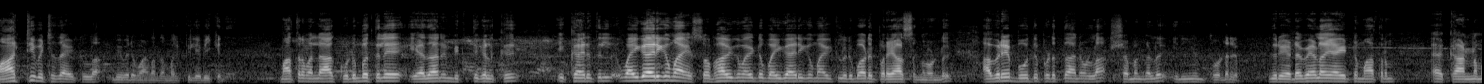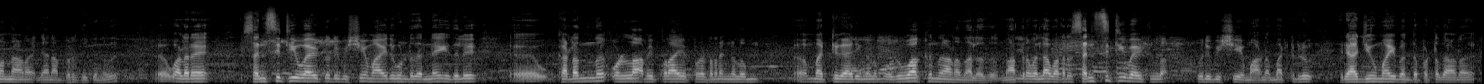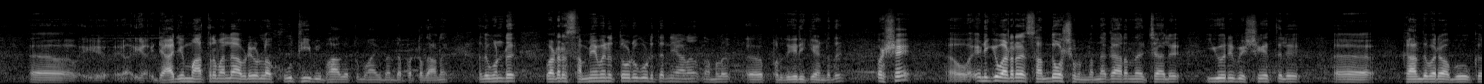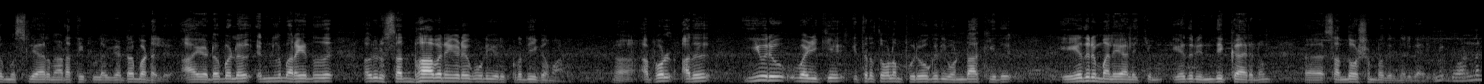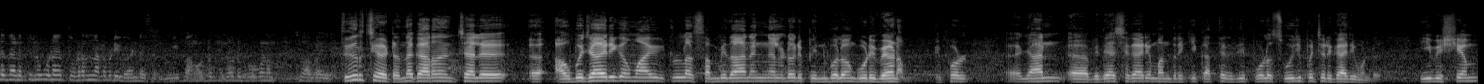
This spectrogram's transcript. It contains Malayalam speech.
മാറ്റിവെച്ചതായിട്ടുള്ള വിവരമാണ് നമ്മൾക്ക് ലഭിക്കുന്നത്. മാത്രമല്ല ആ കുടുംബത്തിലെ ഏതാനും വ്യക്തികൾക്ക് ഇക്കാര്യത്തിൽ വൈകാരികമായ സ്വാഭാവികമായിട്ട് വൈകാരികമായിട്ടുള്ള ഒരുപാട് പ്രയാസങ്ങളുണ്ട്. അവരെ ബോധ്യപ്പെടുത്താനുള്ള ശ്രമങ്ങൾ ഇനിയും തുടരും. ഇതൊരു ഇടവേളയായിട്ട് മാത്രം കാണണമെന്നാണ് ഞാൻ അഭ്യർത്ഥിക്കുന്നത്. വളരെ സെൻസിറ്റീവായിട്ടൊരു വിഷയമായതുകൊണ്ട് തന്നെ ഇതിൽ കടന്ന് ഉള്ള അഭിപ്രായ പ്രകടനങ്ങളും മറ്റു കാര്യങ്ങളും ഒഴിവാക്കുന്നതാണ് നല്ലത്. മാത്രമല്ല വളരെ സെൻസിറ്റീവായിട്ടുള്ള ഒരു വിഷയമാണ്. മറ്റൊരു രാജ്യവുമായി ബന്ധപ്പെട്ടതാണ് രാജ്യം മാത്രമല്ല അവിടെയുള്ള ഹൂതി വിഭാഗത്തുമായി ബന്ധപ്പെട്ടതാണ്. അതുകൊണ്ട് വളരെ സംയമനത്തോടു കൂടി തന്നെയാണ് നമ്മൾ പ്രതികരിക്കേണ്ടത്. പക്ഷേ എനിക്ക് വളരെ സന്തോഷമുണ്ട്. എന്ന കാരണം എന്ന് വെച്ചാൽ ഈ ഒരു വിഷയത്തിൽ കാന്തപുരം അബൂക്കർ മുസ്ലിയാർ നടത്തിയിട്ടുള്ള ഇടപെടൽ ആ ഇടപെടൽ എന്ന് പറയുന്നത് അതൊരു സദ്ഭാവനയുടെ കൂടി ഒരു പ്രതീകമാണ്. അപ്പോൾ അത് ഈ ഒരു വഴിക്ക് ഇത്രത്തോളം പുരോഗതി ഉണ്ടാക്കിയത് ഏതൊരു മലയാളിക്കും ഏതൊരു ഇന്ത്യക്കാരനും സന്തോഷം പകരുന്നൊരു കാര്യം. തുടർ നടപടി വേണ്ട സർ? ഇനിയിപ്പോൾ അങ്ങോട്ട് മുന്നോട്ട് പോകണം സ്വാഭാവികം. തീർച്ചയായിട്ടും. എന്താ കാരണം വെച്ചാൽ ഔപചാരികമായിട്ടുള്ള സംവിധാനങ്ങളുടെ ഒരു പിൻബലവും കൂടി വേണം. ഇപ്പോൾ ഞാൻ വിദേശകാര്യമന്ത്രിക്ക് വിദേശകാര്യ മന്ത്രിക്ക് കത്തെഴുതിയപ്പോൾ സൂചിപ്പിച്ചൊരു കാര്യമുണ്ട്. ഈ വിഷയം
